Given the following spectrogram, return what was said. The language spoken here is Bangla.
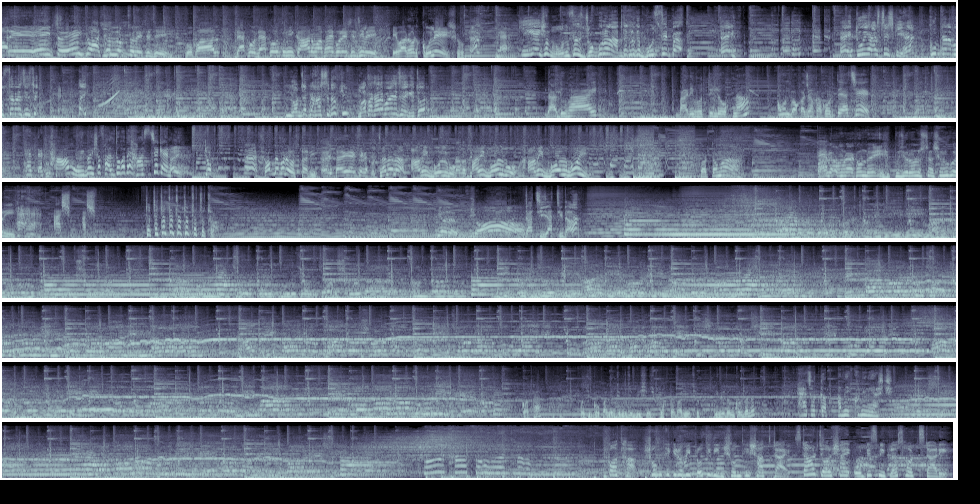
আরে এই তো এই তো আসল লোক চলে এসেছে। গোপাল দেখো দেখো তুমি কার মাথায় করে এসেছিলে? এবার ওর কোলে এসো। হ্যাঁ? কি এইসব ননসেন্স যোগগুলো না? অর্ধেক লোকে বুঝতে পা এই এই তুই হাসছিস কি হ্যাঁ? খুব জোরে বুঝতে পেরেছিস তুই। লজ্জা পেয়ে হাসছি তো? কি? মাথা খারাপ হয়ে গেছে নাকি তোর? দাদু ভাই বাড়ি ভর্তি লোক না? অমন বকাঝকা করতে আছে? হ্যাঁ তা থাম ওই ভাই সব ফালতু কথায় হাসছে কেন? এই চুপ! হ্যাঁ সব ব্যাপারে ওস্তাদি। না না না আমি বলব আমি বলব আমি বলবোই। কর্তমা তাহলে আমরা এখন পুজোর অনুষ্ঠান শুরু করি? হ্যাঁ হ্যাঁ আসো আসো চ চ চ চ চ চ চ। কি হলো চ যাচ্ছি যাচ্ছি দাঁড়া গিরি মাধব মধুসূদন চিন্তামণি চতুর্ভুজ যশোদা বলছি গোপালের জন্য যে বিশেষ ভোগটা বানিয়েছো নিবেদন করবে না? হ্যাঁ ছোটকা আমি এক্ষুনি নিয়ে আসছি। কথা সোম থেকে রবি প্রতিদিন সন্ধে সাতটায় স্টার জলসায় ও ডিসনি প্লাস হটস্টারে।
